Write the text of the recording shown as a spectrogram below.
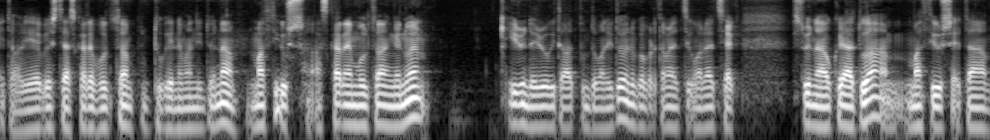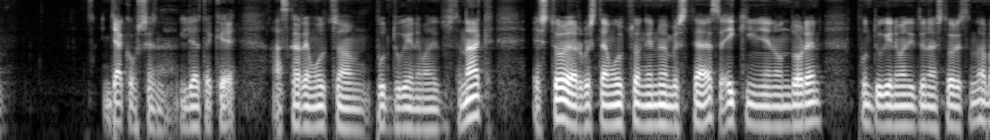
eta hori beste azkarren bultzuan puntu gen eman dituena. Matthews azkarren bultzuan genuen irunda irugita bat puntu eman ditu nuko bertamenetziko maletziak zuena aukeratua. Matthews eta Jakobsen liateke azkarre multzuan puntu gehien eman dituztenak, Estorer beste multzuan genuen bestea ez, eikinen ondoren puntu gehien eman dituena Estorer zen da,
